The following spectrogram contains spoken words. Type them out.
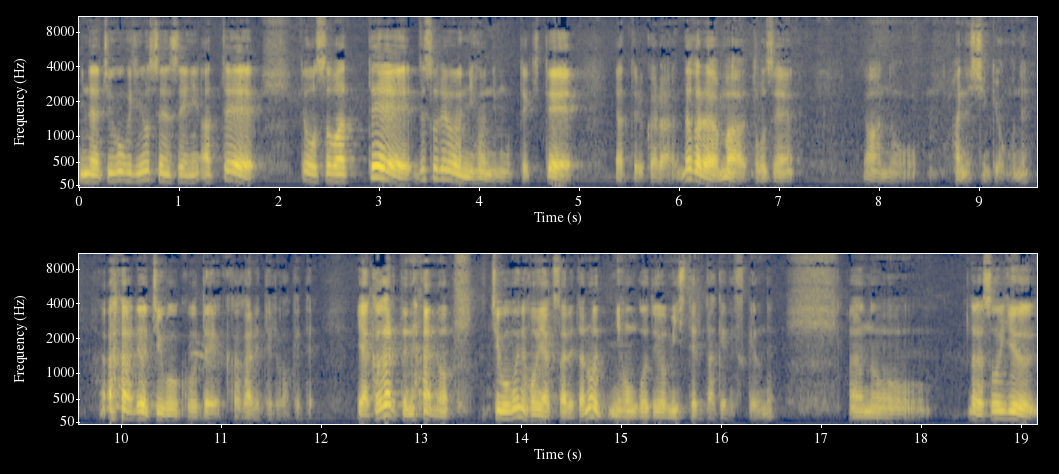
みんな中国人の先生に会ってで教わってでそれを日本に持ってきてやってるから。だからまあ当然あの羽根信教もね あれは中国語で書かれてるわけで。いや書かれてねあの中国語に翻訳されたのを日本語で読みしてるだけですけどね。あのだからそういう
